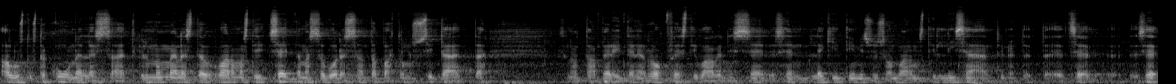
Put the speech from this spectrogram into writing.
alustusta kuunnellessa, että kyllä mun mielestä varmasti seitsemässä vuodessa on tapahtunut sitä, että sanotaan perinteinen rockfestivaali, niin se, sen legitiimisyys on varmasti lisääntynyt. Että, että se, se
